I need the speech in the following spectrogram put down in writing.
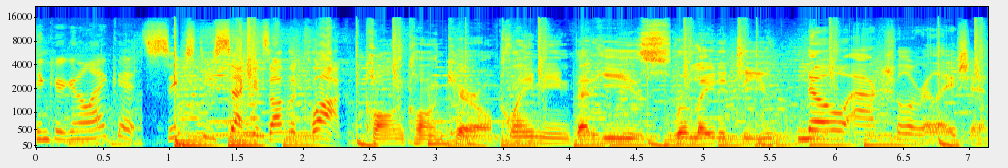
I think you're gonna like it. 60 seconds on the clock. Colin Colin Carroll claiming that he's related to you. No actual relation.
